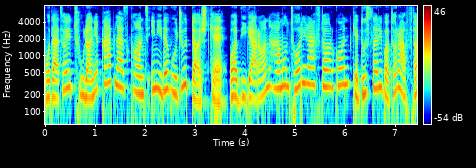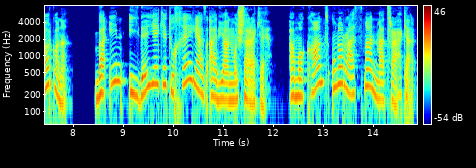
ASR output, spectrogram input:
مدتهای طولانی قبل از کانت این ایده وجود داشت که با دیگران همون طوری رفتار کن که دوست داری با تو رفتار کنن. و این ایده که تو خیلی از ادیان مشترکه. اما کانت اونو رسما مطرح کرد.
